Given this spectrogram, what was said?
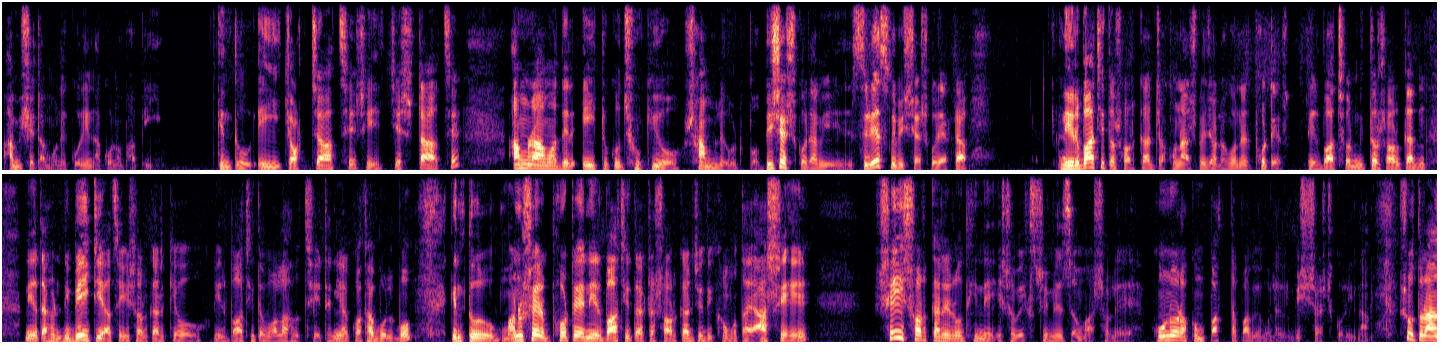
আমি সেটা মনে করি না কোনোভাবেই। কিন্তু এই চর্চা আছে, সেই চেষ্টা আছে, আমরা আমাদের এইটুকু ঝুঁকিও সামলে উঠব। বিশেষ করে আমি সিরিয়াসলি বিশ্বাস করি, একটা নির্বাচিত সরকার যখন আসবে জনগণের ভোটের নির্বাচনিত সরকার নিয়ে তো এখন ডিবেটই আছে, এই সরকারকেও নির্বাচিত বলা হচ্ছে, এটা নিয়ে কথা বলব। কিন্তু মানুষের ভোটে নির্বাচিত একটা সরকার যদি ক্ষমতায় আসে সেই সরকারের অধীনে এসব এক্সট্রিমিজম আসলে কোনো রকম পাত্তা পাবে বলে আমি বিশ্বাস করি না। সুতরাং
